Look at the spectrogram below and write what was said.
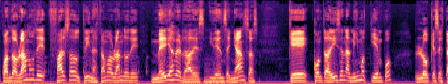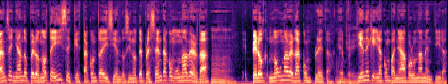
cuando hablamos de falsa doctrina, estamos hablando de medias verdades y de enseñanzas que contradicen al mismo tiempo lo que se está enseñando, pero no te dice que está contradiciendo, sino te presenta como una verdad, mm. pero no una verdad completa. Eh, tiene que ir acompañada por una mentira.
